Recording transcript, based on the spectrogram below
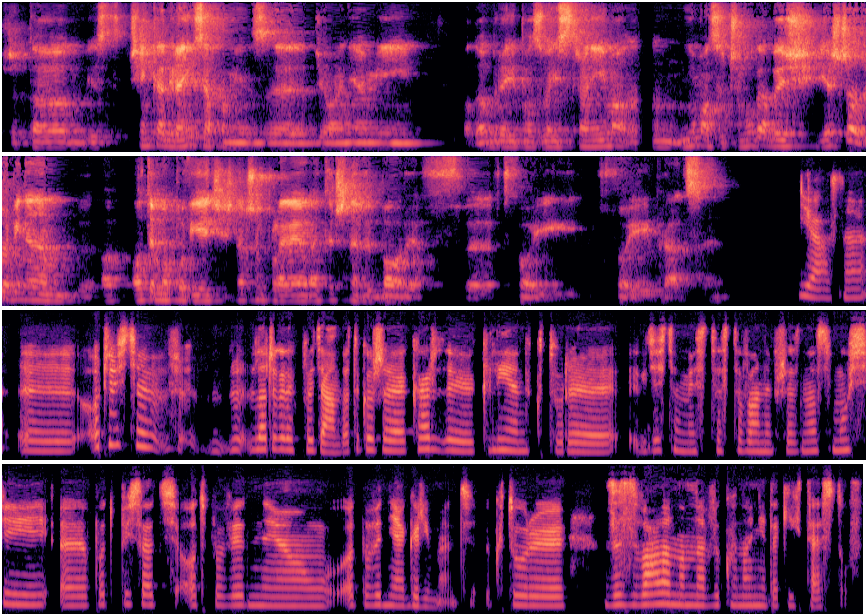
że to jest cienka granica pomiędzy działaniami po dobrej i po złej stronie niemocy. Czy mogłabyś jeszcze odrobinę nam o, o tym opowiedzieć, na czym polegają etyczne wybory w, w, twojej, w twojej pracy? Jasne. Y, oczywiście, dlaczego tak powiedziałam? Dlatego, że każdy klient, który gdzieś tam jest testowany przez nas, musi y, podpisać odpowiednią, odpowiedni agreement, który zezwala nam na wykonanie takich testów.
